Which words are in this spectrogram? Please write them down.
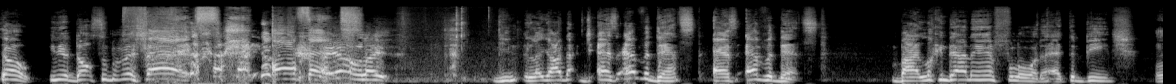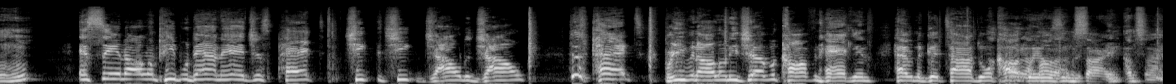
Yo, you need adult supervision. Facts. All facts. yo, like, you, like y'all, as evidenced, as evidenced by looking down there in Florida at the beach Mm-hmm. and seeing all them people down there just packed, cheek to cheek, jaw to jaw, just packed, breathing all on each other, coughing, hacking, having a good time, doing cartwheels. I'm sorry. I'm sorry.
